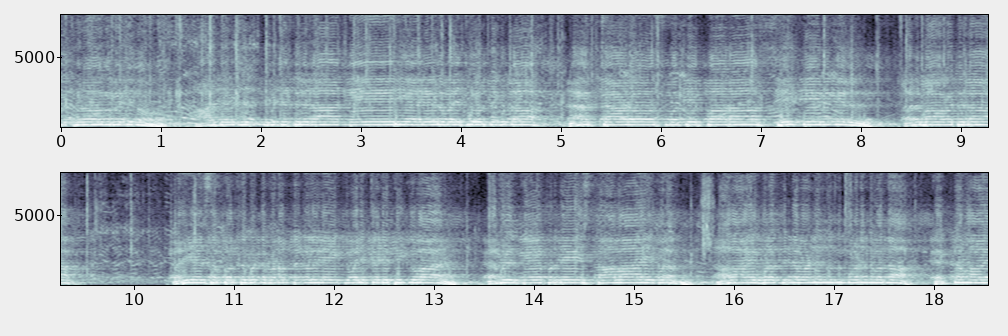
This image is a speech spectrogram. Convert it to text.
പുരോഗമിക്കുന്നു. ആദ്യ നിമിഷ- നിമിഷത്തിൽ ഷാഡോസ് മുത്തിപ്പാറ സി ടീമിൽ മറുഭാഗത്തിതാ വലിയ സമ്പത്ത് കൊണ്ട് പടത്തങ്ങളിലേക്ക് വലിച്ചടിപ്പിക്കുവാൻ ഡബിൾ കെ പ്രദേശ് നാവായിക്കുളം നാവായിക്കുളത്തിന്റെ മണ്ണിൽ നിന്നും കടന്നു വന്ന വ്യക്തമായ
